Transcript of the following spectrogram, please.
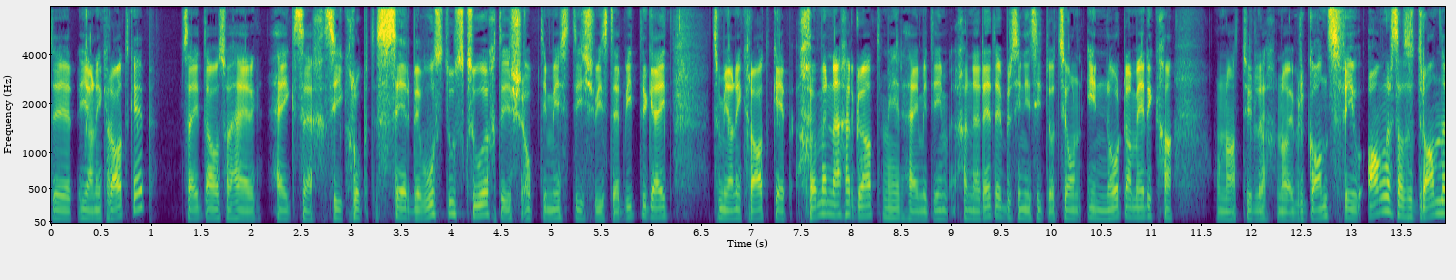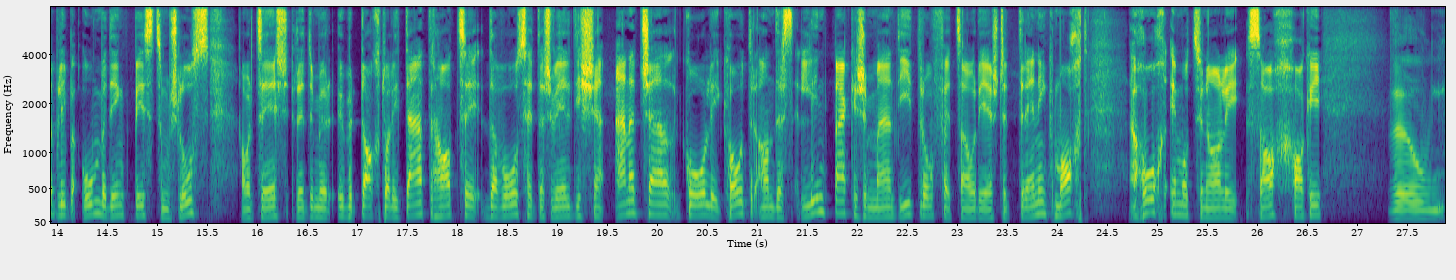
Der Janik Rathgeb sagt also, er hat sich sein Club sehr bewusst ausgesucht, ist optimistisch, wie es dort weitergeht. Zum Janik Rathgeb kommen wir nachher gerade. Wir haben mit ihm können reden über seine Situation in Nordamerika und natürlich noch über ganz viel anderes. Also dranbleiben unbedingt bis zum Schluss. Aber zuerst reden wir über die Aktualität. Der HC Davos hat den schwedischen NHL-Goalie geholt. Anders Lindbeck ist am Montag eingetroffen, hat das erste Training gemacht. Eine hochemotionale Sache, Hagi. Weil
